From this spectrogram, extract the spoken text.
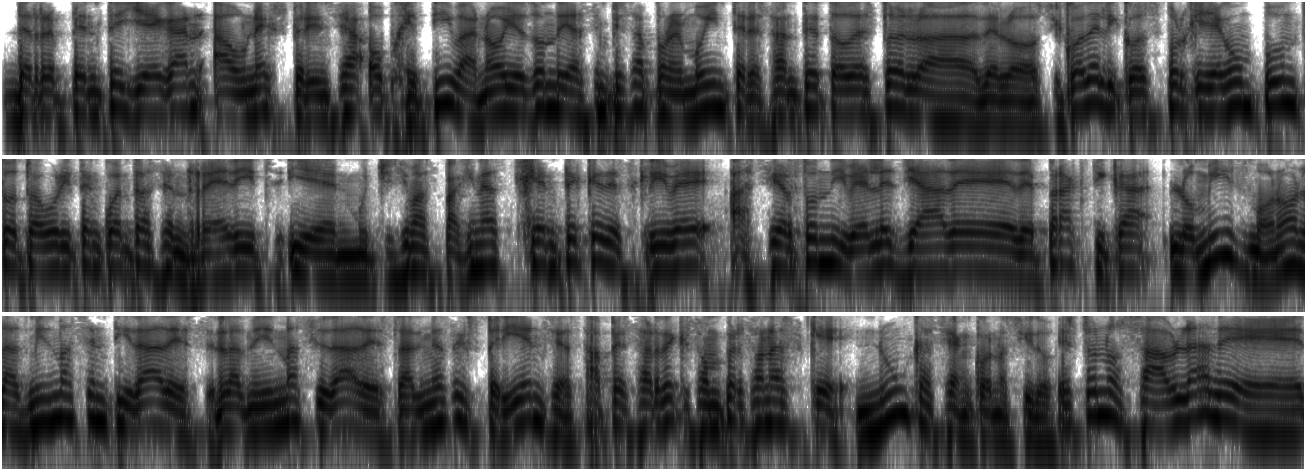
de repente llegan a una experiencia objetiva, ¿no? Y es donde ya se empieza a poner muy interesante todo esto de, los psicodélicos, porque llega un punto, tú ahorita encuentras en Reddit y en muchísimas páginas gente que describe a ciertos niveles ya de, práctica lo mismo, ¿no? Las mismas entidades, las mismas ciudades, las mismas experiencias, a pesar de que son personas que nunca se han conocido. Esto nos habla de,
